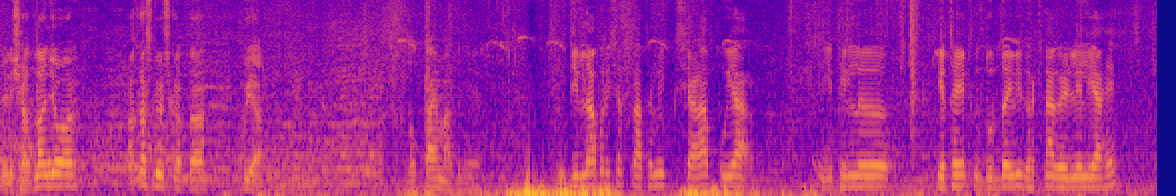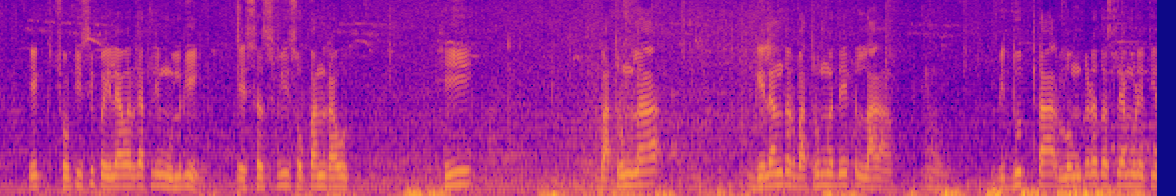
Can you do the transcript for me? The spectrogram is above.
मी निशाद लांजेवार आकाश न्यूज करता पुया मग काय मागणी आहे? जिल्हा परिषद प्राथमिक शाळा पुयार येथील येथे एक दुर्दैवी घटना घडलेली आहे. एक छोटीशी पहिल्या वर्गातली मुलगी यशस्वी सोपान राऊत ही बाथरूमला गेल्यानंतर बाथरूममध्ये एक ला विद्युत तार लोंबकडत असल्यामुळे ती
